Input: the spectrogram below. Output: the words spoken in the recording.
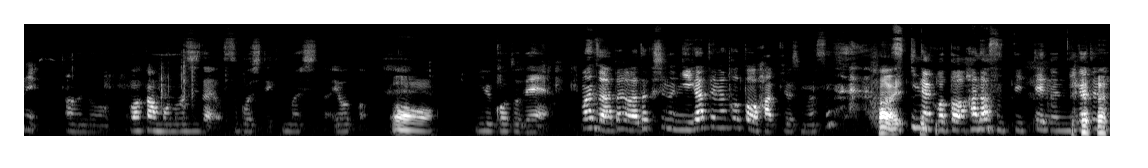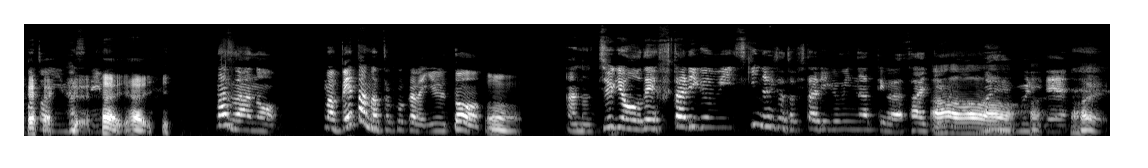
ね、あの、若者時代を過ごしてきましたよ、とあいうことで、まずは私の苦手なことを発表します。あ。はい。好きなことを話すって言ってるのに苦手なことを言いますね。はい、はい。まずあの、まあ、ベタなとこから言うと、うん。あの、授業で二人組、好きな人と二人組になってくださいっていうのは無理で、はい。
